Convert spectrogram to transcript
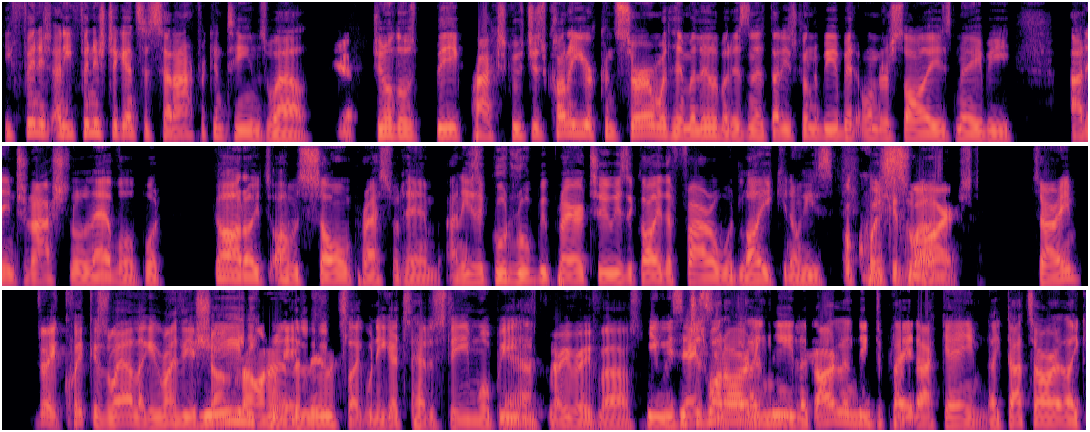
he finished and he finished against the South African teams well. Yeah. Do you know those big packs? Which is kind of your concern with him a little bit, isn't it? That he's going to be a bit undersized, maybe at international level. But God, I, I was so impressed with him, and he's a good rugby player too. He's a guy that Farrell would like. You know, he's oh, quick he's as smart. well. Sorry, very quick as well. Like he reminds me of Sean Really Cronin in quick. the loose. Like when he gets ahead of steam, will be Yeah. he's very very fast. He was which is what Ireland like, need. Like Ireland need to play that game. Like that's our like.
